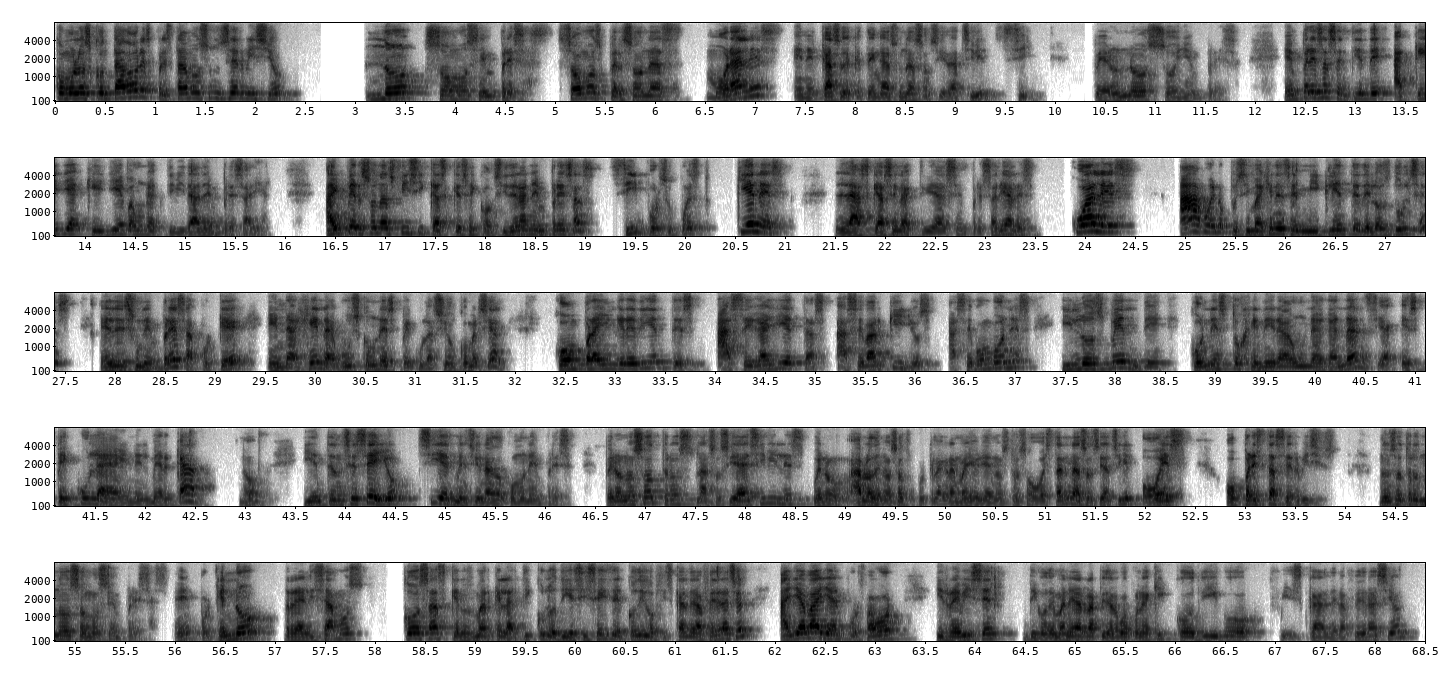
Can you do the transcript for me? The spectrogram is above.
Como los contadores prestamos un servicio, no somos empresas, somos personas morales, en el caso de que tengas una sociedad civil, sí, pero no soy empresa. Empresa se entiende aquella que lleva una actividad empresarial. ¿Hay personas físicas que se consideran empresas? Sí, por supuesto. ¿Quiénes? Las que hacen actividades empresariales. ¿Cuáles? Ah, bueno, pues imagínense mi cliente de los dulces, él es una empresa, porque enajena, busca una especulación comercial. Compra ingredientes, hace galletas, hace barquillos, hace bombones y los vende. Con esto genera una ganancia, especula en el mercado, ¿no? Y entonces ello sí es mencionado como una empresa. Pero nosotros, las sociedades civiles, bueno, hablo de nosotros porque la gran mayoría de nosotros o están en la sociedad civil o es, o presta servicios. Nosotros no somos empresas, ¿eh? porque no realizamos cosas que nos marca el artículo 16 del Código Fiscal de la Federación. Allá vayan, por favor, y revisen, digo de manera rápida, lo voy a poner aquí, Código Fiscal de la Federación,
